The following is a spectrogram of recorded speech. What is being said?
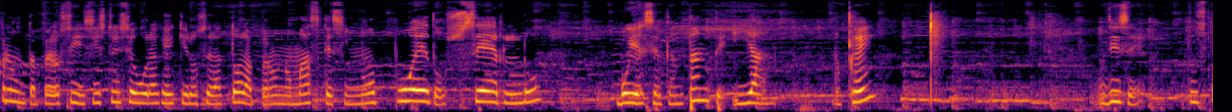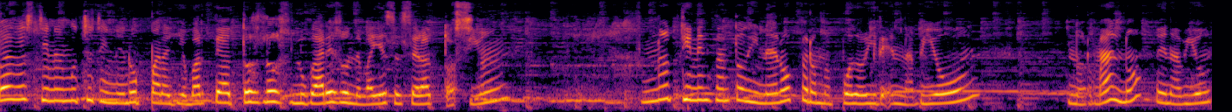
pregunta, pero sí, sí estoy segura que quiero ser actora, pero no más que si no puedo serlo, voy a ser cantante y ya, ¿ok? Dice, tus padres tienen mucho dinero para llevarte a todos los lugares donde vayas a hacer actuación. No tienen tanto dinero, pero me puedo ir en avión. Normal, ¿no? En avión.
